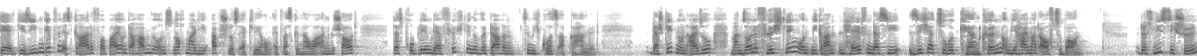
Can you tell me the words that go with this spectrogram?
Der G7-Gipfel ist gerade vorbei und da haben wir uns noch mal die Abschlusserklärung etwas genauer angeschaut. Das Problem der Flüchtlinge wird darin ziemlich kurz abgehandelt. Da steht nun also, man solle Flüchtlingen und Migranten helfen, dass sie sicher zurückkehren können, um die Heimat aufzubauen. Das liest sich schön.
